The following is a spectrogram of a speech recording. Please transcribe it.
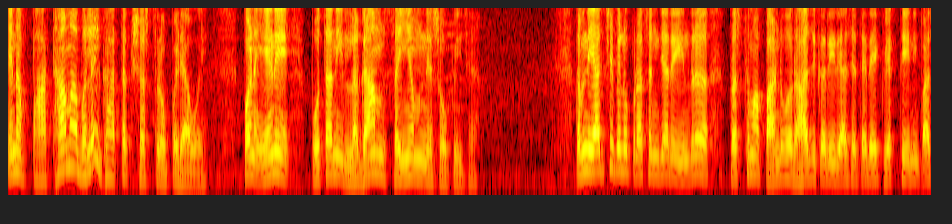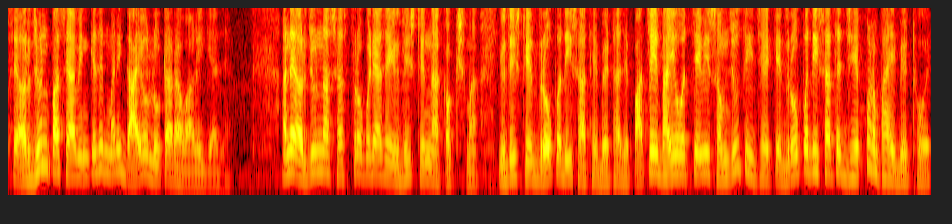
એના પાથામાં ભલે ઘાતક શસ્ત્રો પડ્યા હોય, પણ એણે પોતાની લગામ સંયમને સોંપી છે. તમને યાદ છે પેલો પ્રસંગ જ્યારે ઇન્દ્ર પ્રસ્થમાં પાંડવો રાજ કરી રહ્યા છે, ત્યારે એક વ્યક્તિ એની પાસે અર્જુન પાસે આવીને કહે છે કે મારી ગાયો લૂંટારા વાળી ગયા છે. અને અર્જુનના શસ્ત્રો પડ્યા છે યુધિષ્ઠિરના કક્ષમાં. યુધિષ્ઠિર દ્રૌપદી સાથે બેઠા છે. પાંચેય ભાઈઓ વચ્ચે એવી સમજૂતી છે કે દ્રૌપદી સાથે જે પણ ભાઈ બેઠો હોય,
